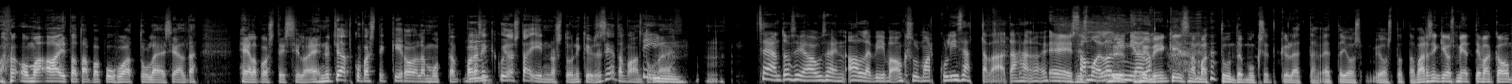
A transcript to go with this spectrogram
oma aito tapa puhua tulee sieltä helposti silloin. Ei nyt jatkuvasti kiroilla, mutta varsinkin kun jostain innostuu, niin kyllä se sieltä vaan Niin. tulee. Mm. Sehän tosiaan usein alleviiva. Onko sulla Markku lisättävää tähän Ei, siis samoilla hy- linjoilla? hyvinkin samat tuntemukset kyllä, että, että jos, jos tota, varsinkin jos miettii vaikka,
